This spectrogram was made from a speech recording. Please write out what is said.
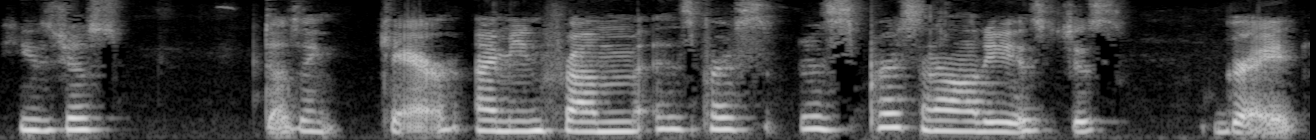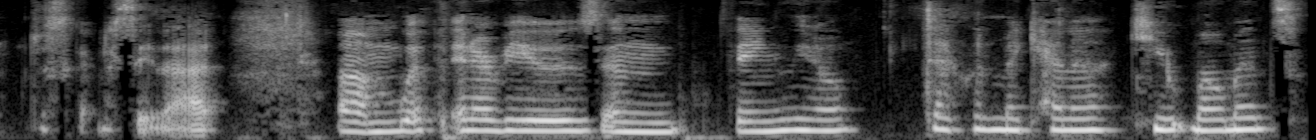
He's just doesn't care. I mean, from his pers- his personality is just great. Just gotta say that. Um, with interviews and things, you know, Declan McKenna cute moments.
